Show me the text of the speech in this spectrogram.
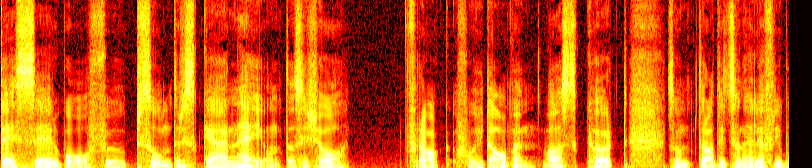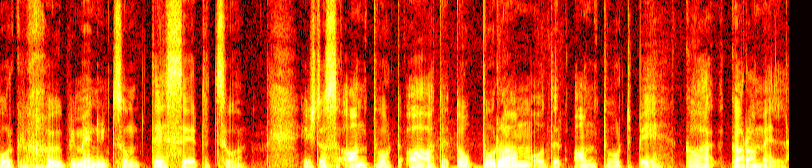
Dessert, die viele besonders gerne haben. Und das ist auch die Frage von heute Abend. Was gehört zum traditionellen Friburger Kölbi-Menü zum Dessert dazu? Ist das Antwort A der Doppelram oder Antwort B Caramel?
